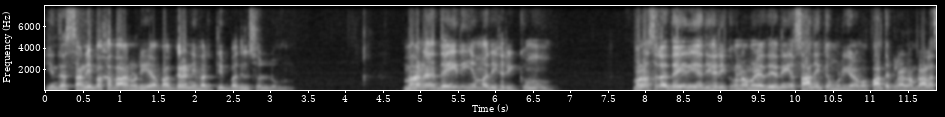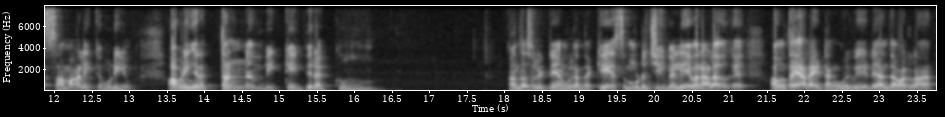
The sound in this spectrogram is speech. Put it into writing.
இந்த சனி பகவானுடைய வக்ர நிவர்த்தி பதில் சொல்லும். மன தைரியம் அதிகரிக்கும். மனசில் தைரியம் அதிகரிக்கும். நம்ம எது எதையும் சாதிக்க முடியும். நம்ம பார்த்துக்கலாம். நம்மளால் சமாளிக்க முடியும். அப்படிங்கிற தன்னம்பிக்கை பிறக்கும். நான் தான் சொல்லிட்டேன் அவங்களுக்கு அந்த கேஸ் முடிஞ்சு வெளியே வர அளவுக்கு அவங்க தயாராகிட்டாங்க ஒரு வீடு அந்த வரலாம்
